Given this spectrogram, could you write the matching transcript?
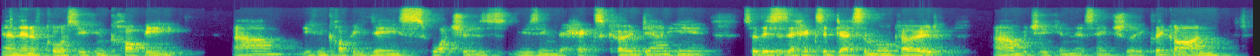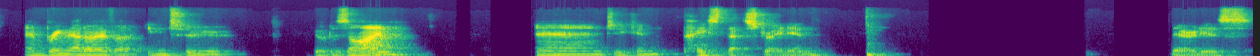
And then of course you can copy um, you can copy these swatches using the hex code down here. So this is a hexadecimal code, um, which you can essentially click on and bring that over into your design. And you can paste that straight in. There it is,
